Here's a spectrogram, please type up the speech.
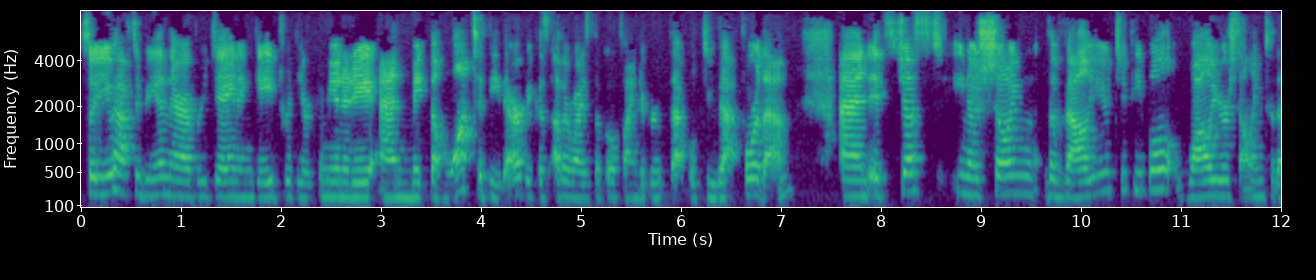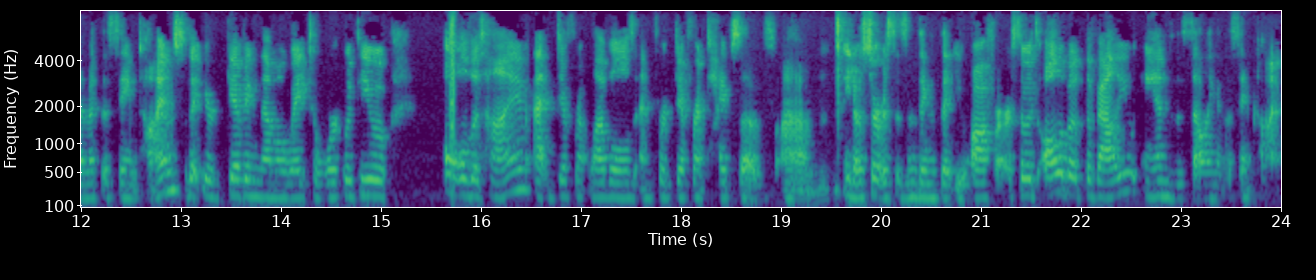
So you have to be in there every day and engage with your community and make them want to be there because otherwise they'll go find a group that will do that for them. And it's just, you know, showing the value to people while you're selling to them at the same time so that you're giving them a way to work with you all the time at different levels and for different types of um, you know services and things that you offer so it's all about the value and the selling at the same time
